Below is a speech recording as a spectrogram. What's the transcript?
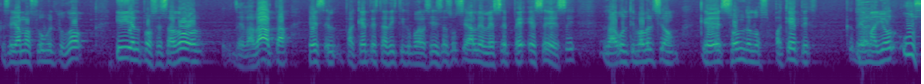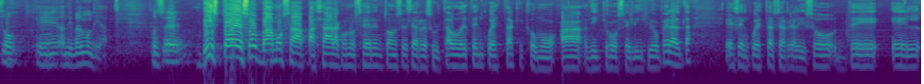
que se llama Super2Go, y el procesador de la data es el paquete estadístico para las ciencias sociales, el SPSS, la última versión, que son de los paquetes de mayor uso eh, a nivel mundial. Entonces, Visto eso, vamos a pasar a conocer entonces el resultado de esta encuesta, que como ha dicho José Eligio Peralta, esa encuesta se realizó del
